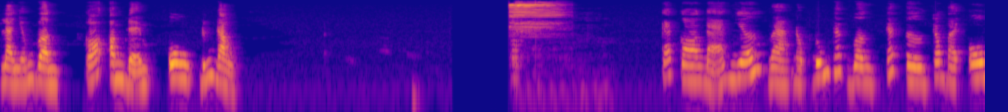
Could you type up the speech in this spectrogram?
là những vần có âm đệm U đứng đầu. Các con đã nhớ và đọc đúng các vần, các từ trong bài ôn.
